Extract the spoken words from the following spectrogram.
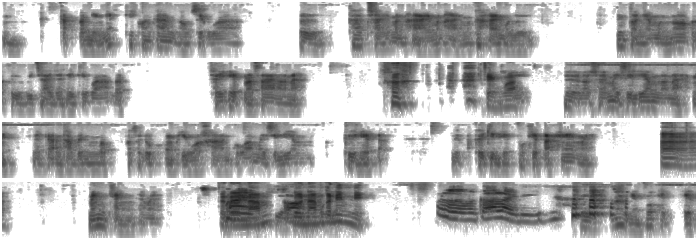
อืมกับแบบอย่างเนี้ยที่ค่อนข้างเราเสร็จว่า เออ ถ้าใช้มันหายมันหายมันก็หายหมดเลย ซึ่งตอนนี้เมืองนอกก็คือวิจัยชนิดที่ว่าแบบ ใช้เห็ดมาสร้างแล้วนะ เจ๋งว่าเออเราใช้ไมซิเลียมแล้วนะเนี่ยในการทำเป็นแบบวัสดุของผิวอาคาร เพราะว่าไมซิเลียมคือเห็ดอะเคยกินเห็ดพวกเห็ดตากแห้งไหมอ่าแม่งแข็งใช่ไหมแต่โดนน้ไม่ำโดนน้ำมันก็นิ่มนี่เออ มันก็อร่อยดีเออไม่อย่างพวกเห็ดเห็ด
